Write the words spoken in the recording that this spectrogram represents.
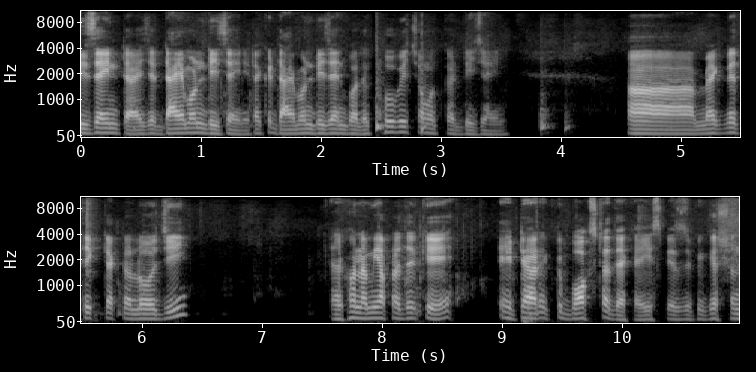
ডিজাইনটা এই যে ডায়মন্ড ডিজাইন এটাকে ডায়মন্ড ডিজাইন বলে, খুবই চমৎকার ডিজাইন ম্যাগনেটিক টেকনোলজি এখন আমি আপনাদেরকে এটার একটু বক্সটা দেখাই। স্পেসিফিকেশন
